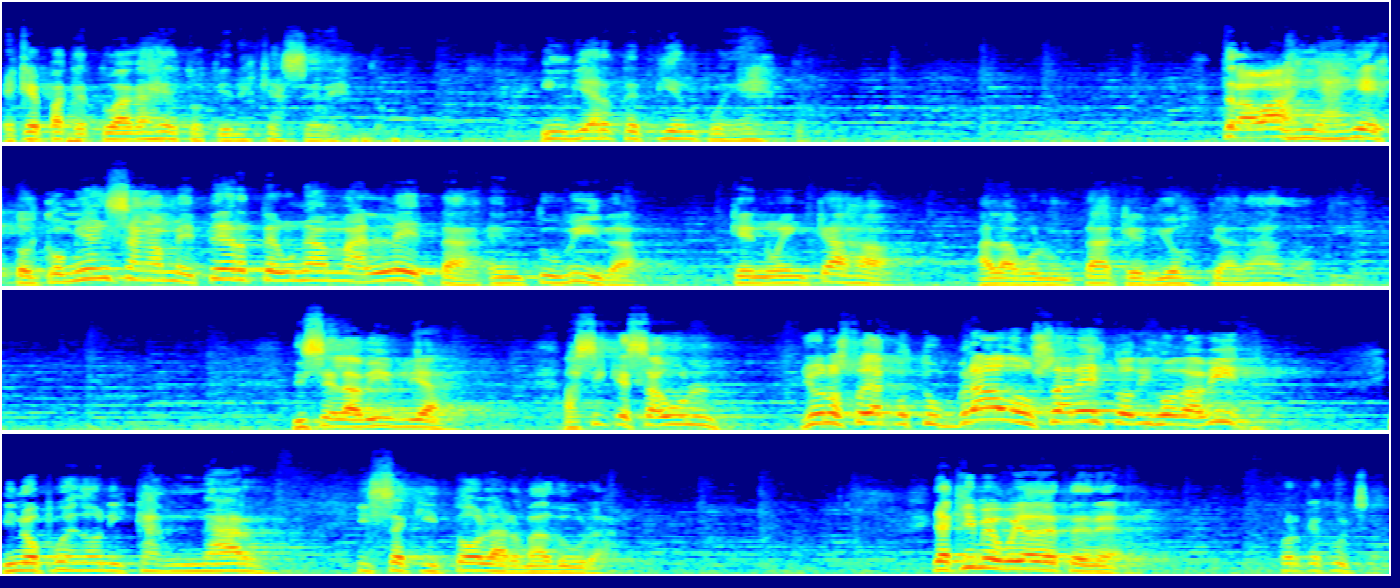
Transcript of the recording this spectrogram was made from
es que para que tú hagas esto tienes que hacer esto. Invierte tiempo en esto. Trabajes esto y comienzan a meterte una maleta en tu vida que no encaja a la voluntad que Dios te ha dado a ti. Dice la Biblia, así que Saúl, yo no estoy acostumbrado a usar esto, dijo David, y no puedo ni caminar, y se quitó la armadura. Y aquí me voy a detener, porque escúchame,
